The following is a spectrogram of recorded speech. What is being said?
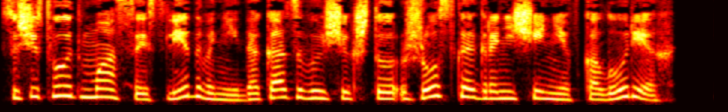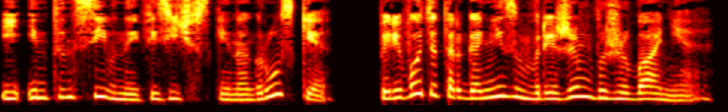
Существует масса исследований, доказывающих, что жесткое ограничение в калориях и интенсивные физические нагрузки переводят организм в режим выживания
